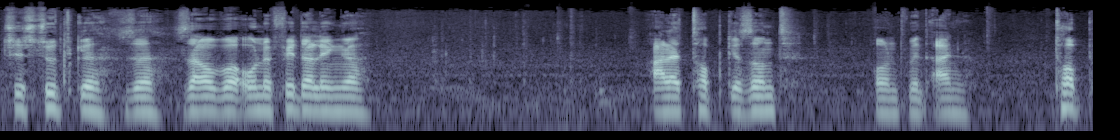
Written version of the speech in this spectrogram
Czyszczutkie, ze sauber, ohne Federlinge. Alle top gesund und mit einem top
